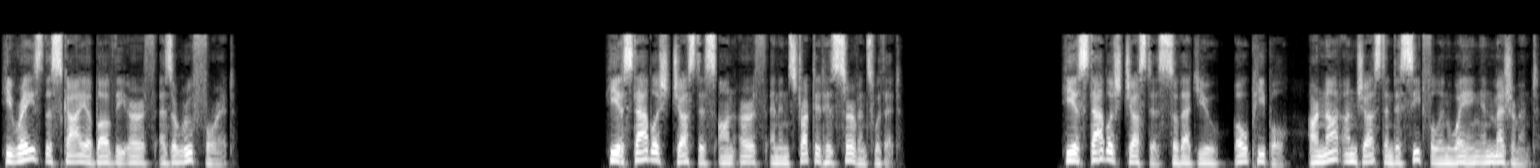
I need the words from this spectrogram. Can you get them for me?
He raised the sky above the earth as a roof for it. He established justice on earth and instructed his servants with it. He established justice so that you, O people, are not unjust and deceitful in weighing and measurement.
